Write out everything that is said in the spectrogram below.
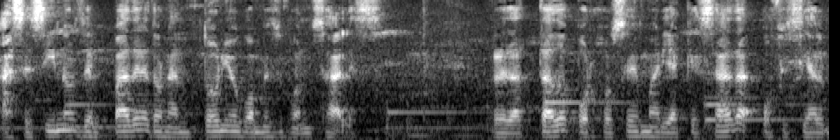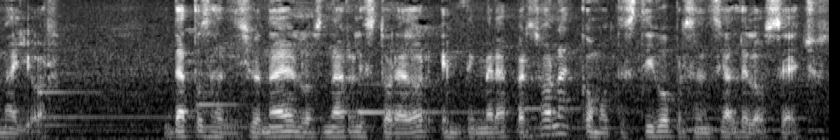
asesinos del padre don Antonio Gómez González, redactado por José María Quesada, oficial mayor. Datos adicionales los narra el historiador en primera persona como testigo presencial de los hechos,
